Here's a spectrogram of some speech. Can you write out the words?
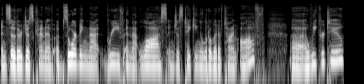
And so they're just kind of absorbing that grief and that loss and just taking a little bit of time off. Uh, a week or two,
